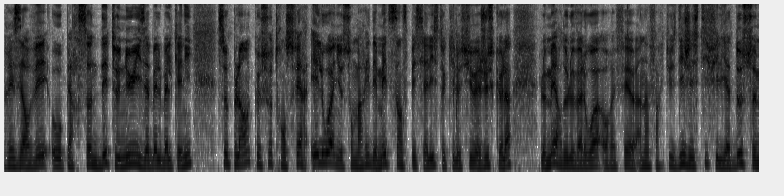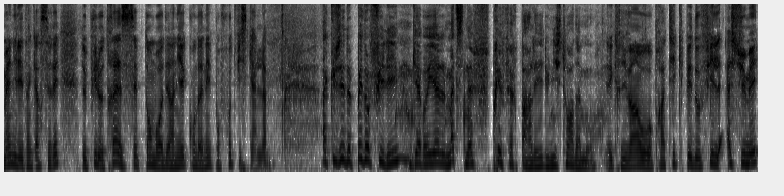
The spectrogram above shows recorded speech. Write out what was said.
réservée aux personnes détenues. Isabelle Balkany se plaint que ce transfert éloigne son mari des médecins spécialistes qui le suivaient jusque-là. Le maire de Levallois aurait fait euh, un infarctus digestif il y a deux semaines. Il est incarcéré depuis le 13 septembre dernier, condamné pour fraude fiscale. Accusé de pédophilie, Gabriel Matzneff préfère parler d'une histoire d'amour. Écrivain aux pratiques pédophiles assumées,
